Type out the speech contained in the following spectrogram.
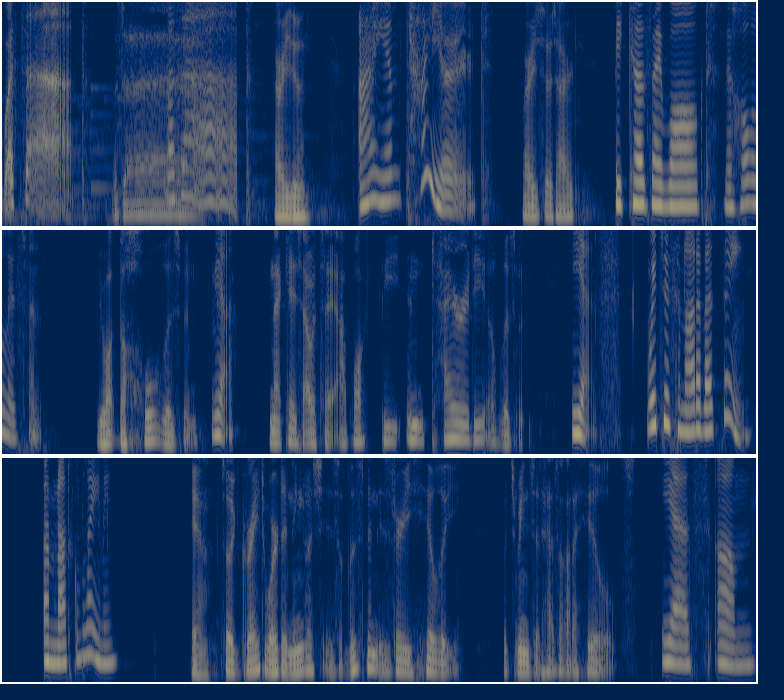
What's up? What's up? What's up? How are you doing? I am tired Why are you so tired? because I walked the whole Lisbon. You walked the whole Lisbon. Yeah. In that case, I would say I walked the entirety of Lisbon. Yes. Which is not a bad thing. I'm not complaining. Yeah. So a great word in English is Lisbon is very hilly, which means it has a lot of hills. Yes. Um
